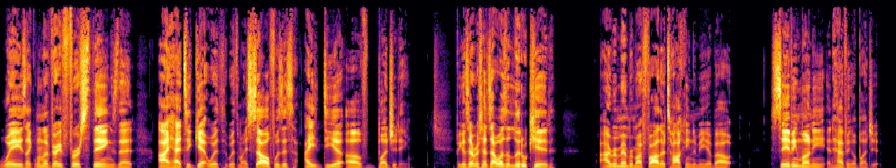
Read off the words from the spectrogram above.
ways, like one of the very first things that I had to get with with myself was this idea of budgeting. Because ever since I was a little kid, I remember my father talking to me about saving money and having a budget.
